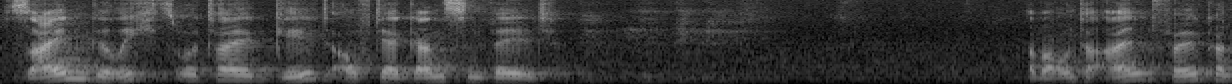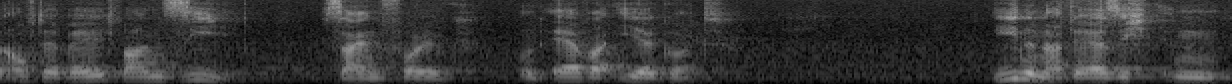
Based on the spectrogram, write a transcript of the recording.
Sein Gerichtsurteil gilt auf der ganzen Welt. Aber unter allen Völkern auf der Welt waren sie sein Volk und er war ihr Gott. Ihnen hatte er sich in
